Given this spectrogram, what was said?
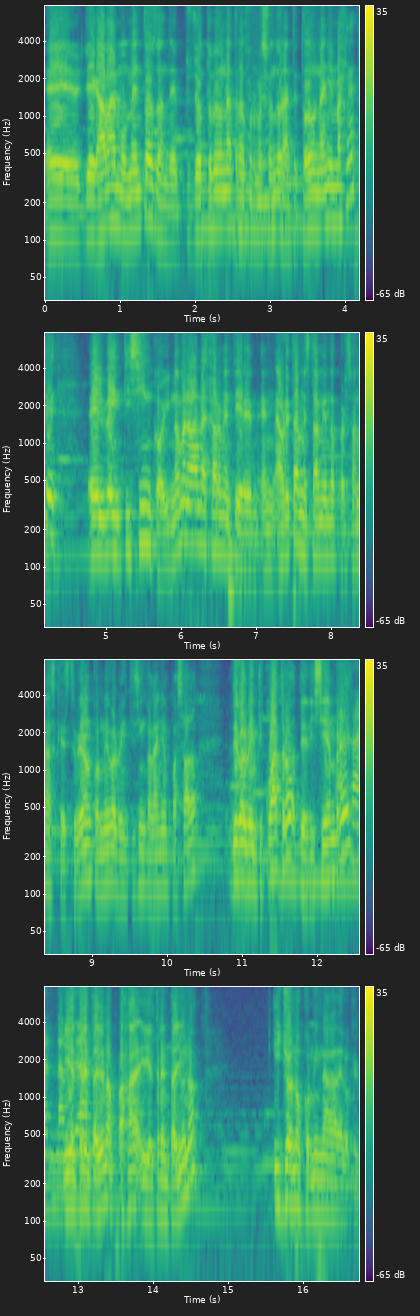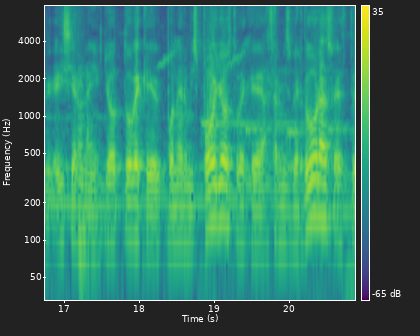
Eh, llegaban momentos donde pues, yo tuve una transformación durante todo un año. Imagínate el 25, y no me van a dejar mentir, en, ahorita me están viendo personas que estuvieron conmigo el 25 el año pasado, digo el 24 de diciembre y el 31, ajá, y el 31 y yo no comí nada de lo que hicieron ahí. Yo tuve que poner mis pollos, tuve que hacer mis verduras, este,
